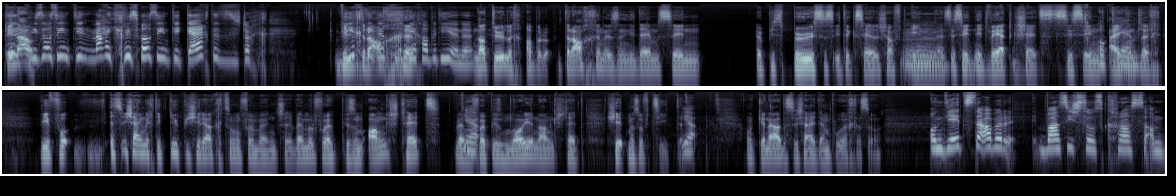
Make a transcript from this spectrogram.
Genau. wieso sind die, Mike, wieso sind die geächtet? Das ist doch wichtig, dass man Drachen- kann bedienen. Natürlich, aber Drachen sind in dem Sinn etwas Böses in der Gesellschaft. innen. Sie sind nicht wertgeschätzt. Sie sind Mm. Okay. eigentlich wie von, es ist eigentlich die typische Reaktion von Menschen. Wenn man vor etwas Angst hat, wenn man Ja. vor etwas Neuen Angst hat, schiebt man es auf die Seite. Ja. Und genau das ist auch in diesem Buch so. Und jetzt aber, was ist so das Krasse am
